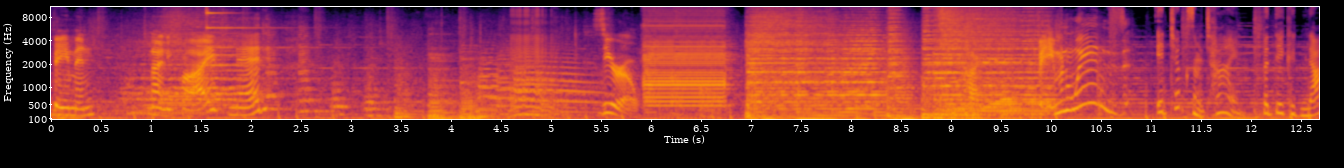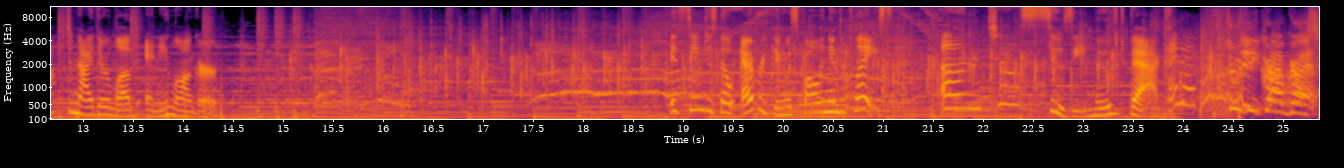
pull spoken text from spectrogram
Feynman, 95. Ned, zero. Feynman wins! It took some time, but they could not deny their love any longer. It seemed as though everything was falling into place until Suzie moved back. Suzie Crabgrass!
